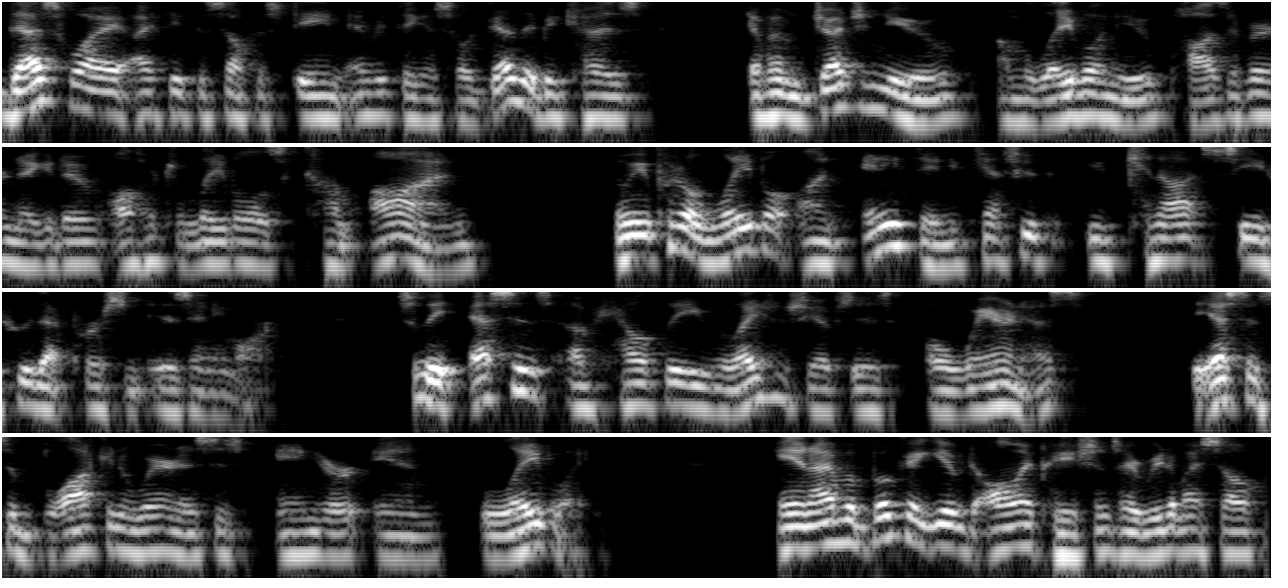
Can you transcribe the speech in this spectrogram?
that's why I think the self esteem, everything is so deadly because if I'm judging you, I'm labeling you positive or negative, all sorts of labels come on. And when you put a label on anything, you can't see, you cannot see who that person is anymore. So the essence of healthy relationships is awareness. The essence of blocking awareness is anger and labeling. And I have a book I give to all my patients. I read it myself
